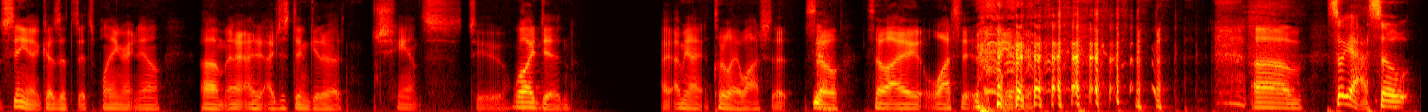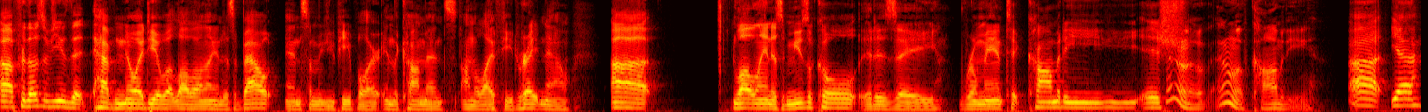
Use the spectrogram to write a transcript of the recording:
seeing it because it's it's playing right now, um, and I, I just didn't get a chance to. Well, I did. I, I mean, I, clearly I watched it. So so I watched it in the theater. um, so yeah, so uh, for those of you that have no idea what La La Land is about, and some of you people are in the comments on the live feed right now, uh, La La Land is a musical. It is a romantic comedy ish. I don't know. I don't know if comedy. Uh, yeah,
